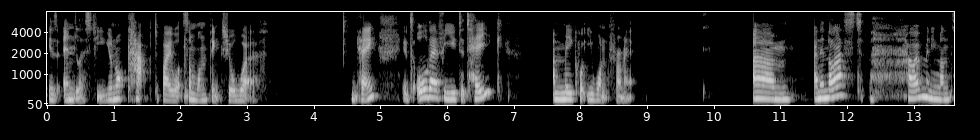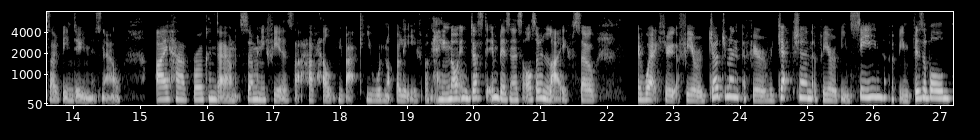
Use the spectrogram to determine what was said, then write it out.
is endless to you. You're not capped by what someone thinks you're worth. Okay, it's all there for you to take and make what you want from it. Um, and in the last however many months I've been doing this now, I have broken down so many fears that have held me back. You would not believe. Okay, not in just in business, also in life. So I've worked through a fear of judgment, a fear of rejection, a fear of being seen, of being visible,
